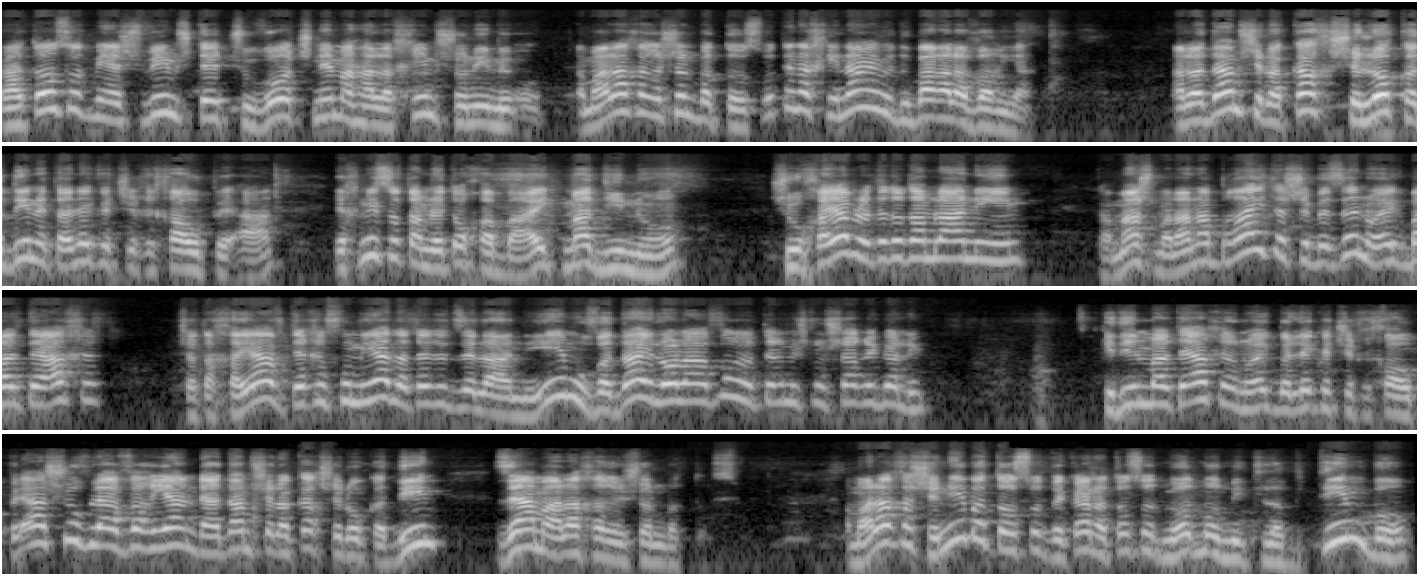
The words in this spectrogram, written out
והתוספות מיישבים שתי תשובות שני מהלכים שונים מאוד. המהלך הראשון בתוספות אין החינם מדובר על עבריין. על אדם שלקח שלא כדין את הלקט שכחה ופאה הכניס אותם לתוך הבית מה דינו? שהוא חייב לתת אותם לעניים. כמה שמלן הברייתא שבזה נוהג בל תאחר שאתה חייב תכף ומיד לתת את זה לעניים וודאי לא לעבור יותר משלושה רגלים. כי דין מלטה אחר נוהג בלקט שכחה ופאה, שוב לעבריין, לאדם שלקח שלא כדין, זה המהלך הראשון בתוספות. המהלך השני בתוספות, וכאן התוספות מאוד מאוד מתלבטים בו,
